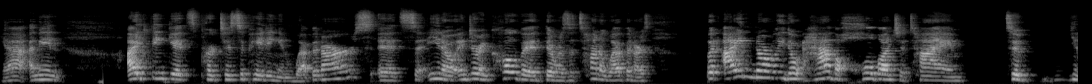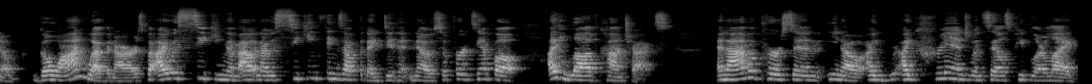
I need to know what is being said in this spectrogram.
Yeah i mean I think it's participating in webinars. It's, you know, and during COVID, there was a ton of webinars, but I normally don't have a whole bunch of time to you know go on webinars but i was seeking them out and i was seeking things out that i didn't know. So for example i love contracts and i'm a person you know i i cringe when salespeople are like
